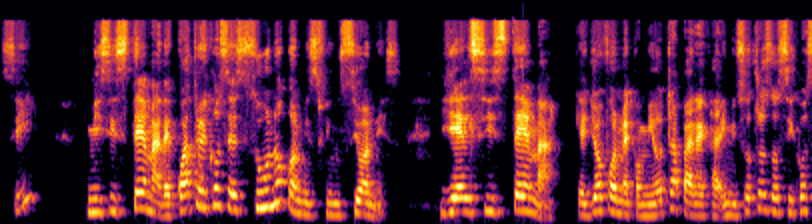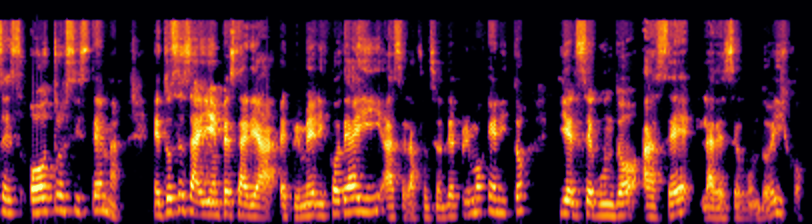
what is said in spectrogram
¿sí? Mi sistema de cuatro hijos es uno con mis funciones y el sistema que yo formé con mi otra pareja y mis otros dos hijos es otro sistema. Entonces ahí empezaría el primer hijo de ahí, hace la función del primogénito y el segundo hace la de segundo hijo.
